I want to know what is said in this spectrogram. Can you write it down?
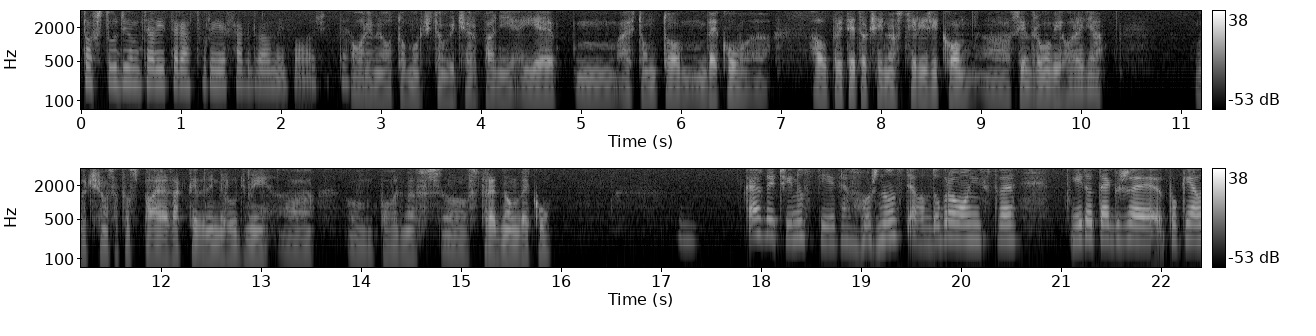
to štúdium tej literatúry je fakt veľmi dôležité. Hovoríme o tom určitom vyčerpaní. Je m, mm, aj v tomto veku eh, alebo pri tejto činnosti riziko eh, syndromu vyhorenia? Väčšinou sa to spája s aktívnymi ľuďmi, eh, povedzme v, v strednom veku. V každej činnosti je tá možnosť, ale v dobrovoľníctve je to tak, že pokiaľ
